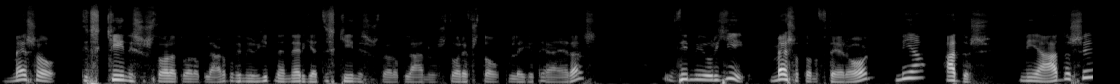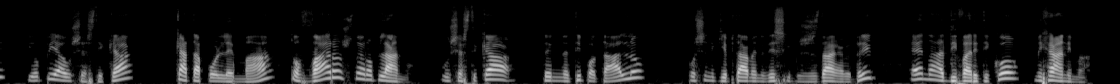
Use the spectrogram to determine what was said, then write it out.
μέσω της κίνησης τώρα του αεροπλάνου, που δημιουργεί την ενέργεια της κίνησης του αεροπλάνου στο ρευστό που λέγεται αέρας, δημιουργεί μέσω των φτερών μία άντωση. Μία άντωση η οποία ουσιαστικά καταπολεμά το βάρος του αεροπλάνου. Ουσιαστικά δεν είναι τίποτα άλλο, όπως είναι και η πτάμενη δίσκη που συζητάγαμε πριν, ένα αντιβαρυτικό μηχάνημα.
